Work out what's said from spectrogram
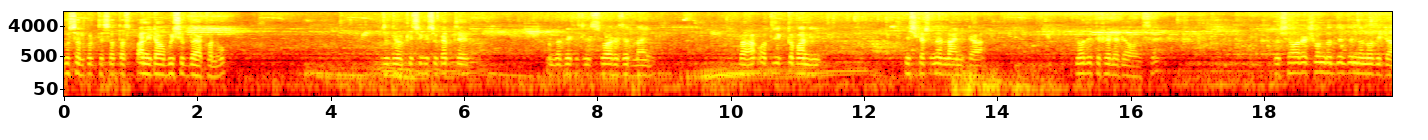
গোসল করতেছে অর্থাৎ পানিটাও বিশুদ্ধ এখনও যদিও কিছু কিছু ক্ষেত্রে আমরা দেখেছি সুয়ারেজের লাইন বা অতিরিক্ত পানি নিষ্কাশনের লাইনটা নদীতে ফেলে দেওয়া হয়েছে। তো শহরের সৌন্দর্যের জন্য নদীটা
